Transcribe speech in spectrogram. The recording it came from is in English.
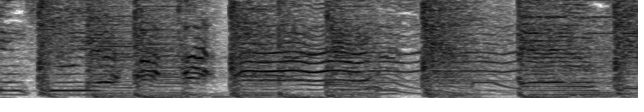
into your eyes. Every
